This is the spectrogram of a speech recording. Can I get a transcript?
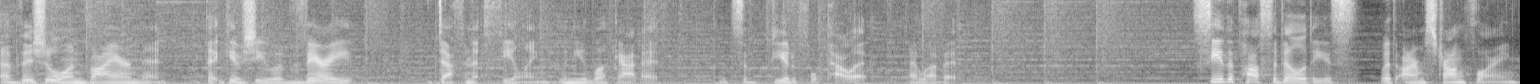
a visual environment that gives you a very definite feeling when you look at it. It's a beautiful palette. I love it. See the possibilities with Armstrong Flooring.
